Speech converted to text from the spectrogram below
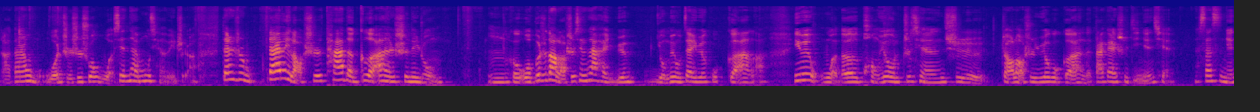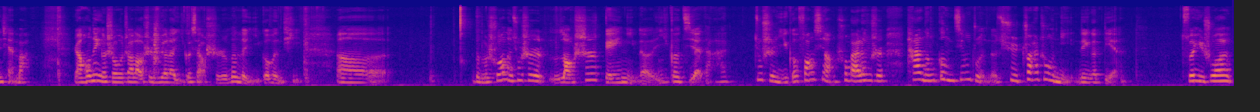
啊。当然，我只是说我现在目前为止啊，但是 David 老师他的个案是那种。嗯，和我不知道老师现在还约有没有再约过个案了，因为我的朋友之前是找老师约过个案的，大概是几年前，三四年前吧。然后那个时候找老师约了一个小时，问了一个问题，呃，怎么说呢？就是老师给你的一个解答，就是一个方向，说白了就是他能更精准的去抓住你那个点，所以说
